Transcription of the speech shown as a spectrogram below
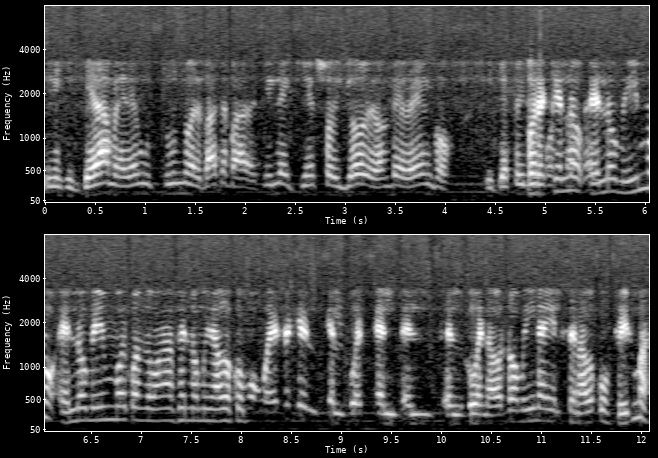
y ni siquiera me den un turno del bate para decirle quién soy yo, de dónde vengo y qué estoy Pero es que es lo, es lo mismo, es lo mismo cuando van a ser nominados como jueces que el, el, el, el, el gobernador nomina y el Senado confirma.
